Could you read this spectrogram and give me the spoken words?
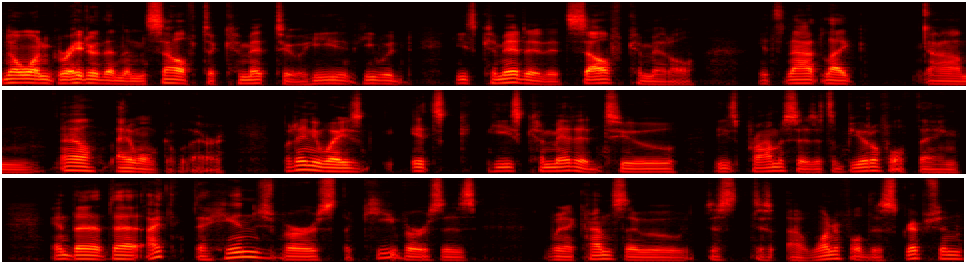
no one greater than Himself to commit to. He He would He's committed. It's self committal. It's not like um, well, I won't go there. But anyways, it's he's committed to these promises. It's a beautiful thing. And the, the I think the hinge verse, the key verses when it comes to just, just a wonderful description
